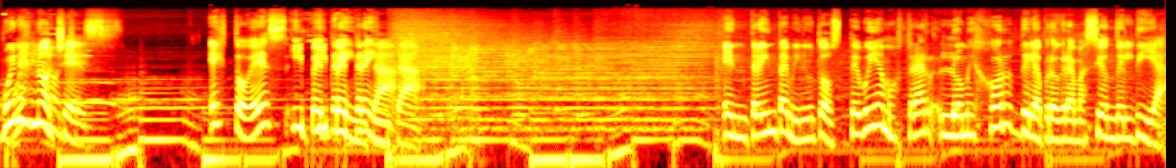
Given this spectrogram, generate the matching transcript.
Buenas noches. Esto es IP30. En 30 minutos te voy a mostrar lo mejor de la programación del día.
